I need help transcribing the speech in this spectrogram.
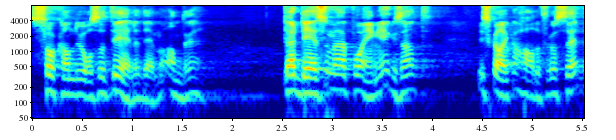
så kan du også dele det med andre. Det er det som er poenget. ikke sant? Vi skal ikke ha det for oss selv.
